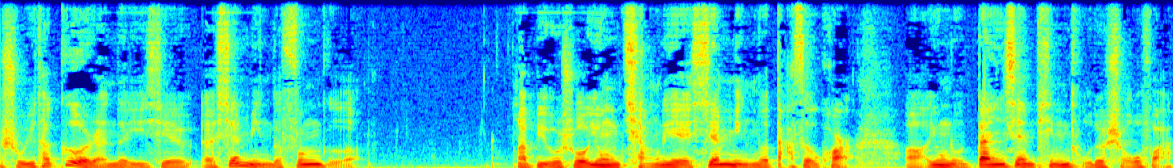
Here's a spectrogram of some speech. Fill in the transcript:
属于他个人的一些呃鲜明的风格啊，比如说用强烈鲜明的大色块。啊，用种单线平涂的手法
